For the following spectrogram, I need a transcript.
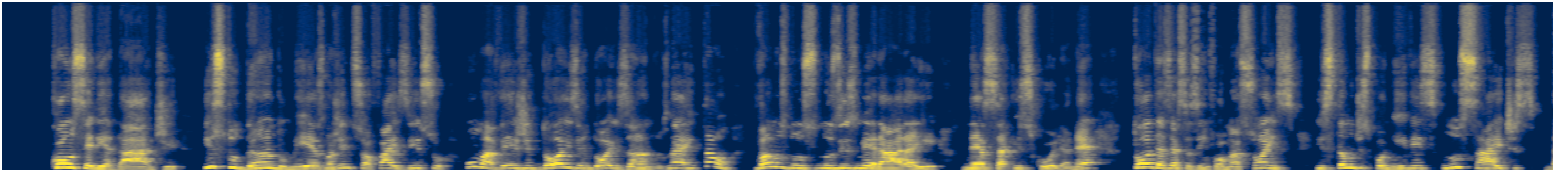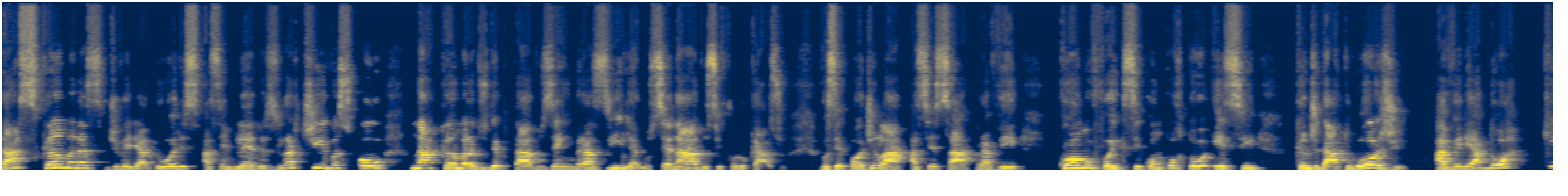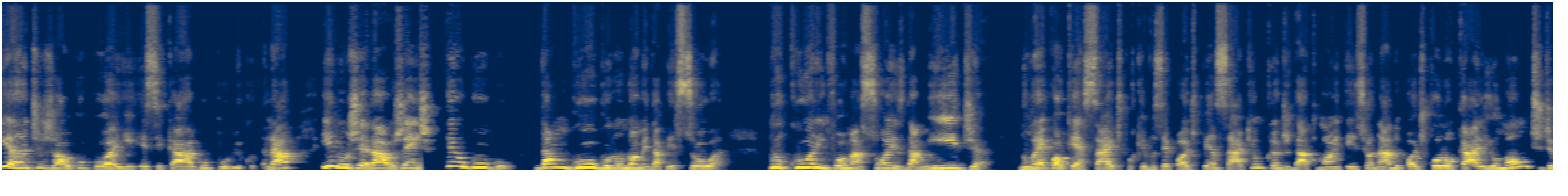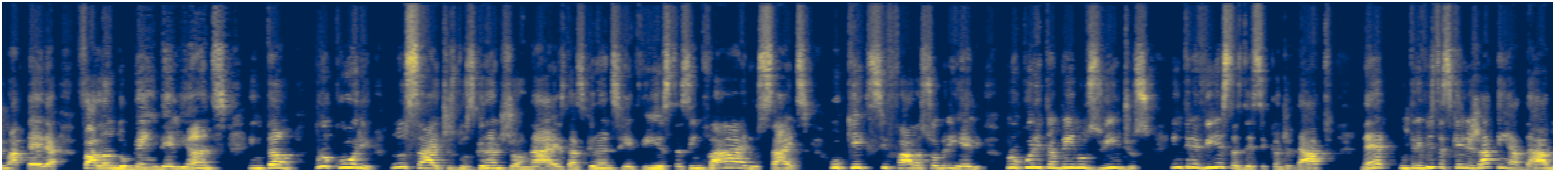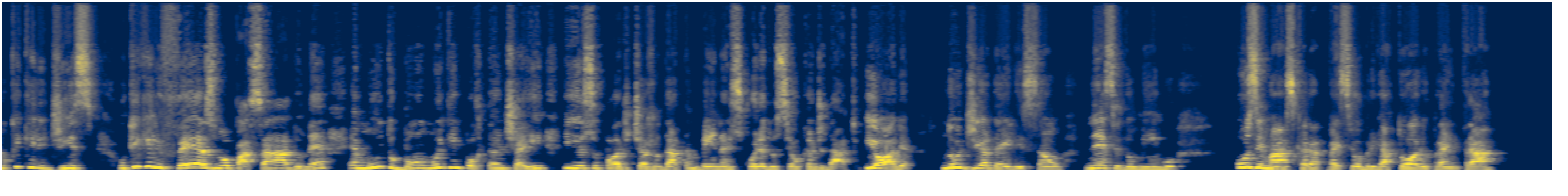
com seriedade, estudando mesmo. A gente só faz isso uma vez de dois em dois anos, né? Então, vamos nos, nos esmerar aí nessa escolha, né? Todas essas informações estão disponíveis nos sites das câmaras de vereadores, assembleias legislativas ou na Câmara dos Deputados em Brasília, no Senado, se for o caso. Você pode ir lá acessar para ver como foi que se comportou esse candidato hoje a vereador que antes já ocupou aí esse cargo público, né? E no geral, gente, tem o Google. Dá um Google no nome da pessoa, procure informações da mídia, não é qualquer site, porque você pode pensar que um candidato mal intencionado pode colocar ali um monte de matéria falando bem dele antes. Então, procure nos sites dos grandes jornais, das grandes revistas, em vários sites, o que, que se fala sobre ele. Procure também nos vídeos, entrevistas desse candidato, né? Entrevistas que ele já tenha dado, o que, que ele diz, o que, que ele fez no passado, né? É muito bom, muito importante aí, e isso pode te ajudar também na escolha do seu candidato. E olha, no dia da eleição, nesse domingo, use máscara, vai ser obrigatório para entrar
